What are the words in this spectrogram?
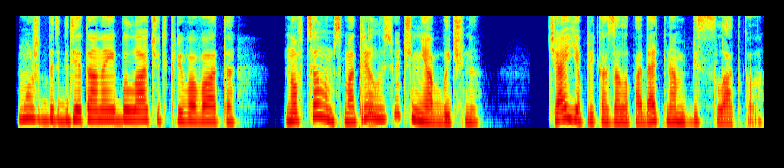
может быть, где-то она и была чуть кривовата, но в целом смотрелось очень необычно. Чай я приказала подать нам без сладкого,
